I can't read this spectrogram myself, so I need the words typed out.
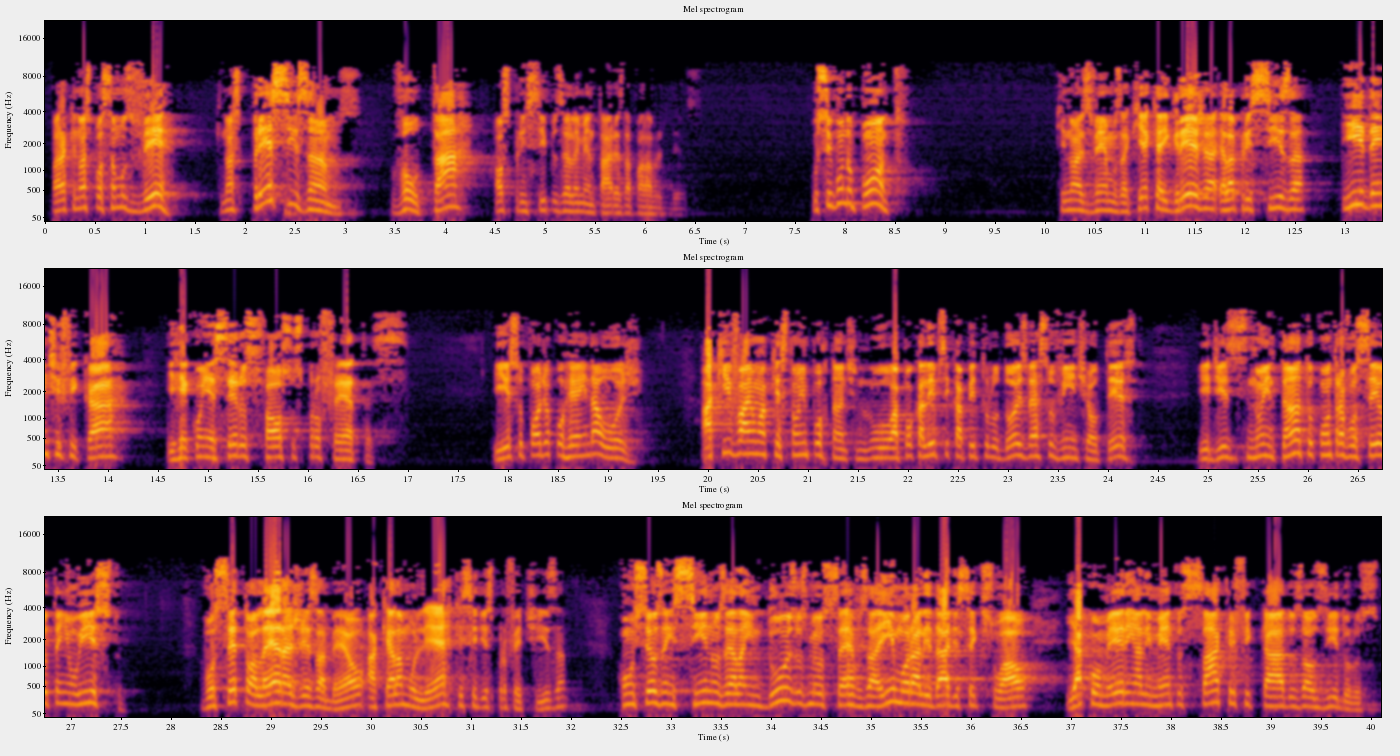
para que nós possamos ver que nós precisamos voltar aos princípios elementares da palavra de Deus. O segundo ponto que nós vemos aqui é que a igreja, ela precisa identificar e reconhecer os falsos profetas. E isso pode ocorrer ainda hoje. Aqui vai uma questão importante. No Apocalipse capítulo 2, verso 20 é o texto, e diz, no entanto, contra você eu tenho isto, você tolera Jezabel, aquela mulher que se diz profetiza. Com os seus ensinos ela induz os meus servos à imoralidade sexual e a comerem alimentos sacrificados aos ídolos.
